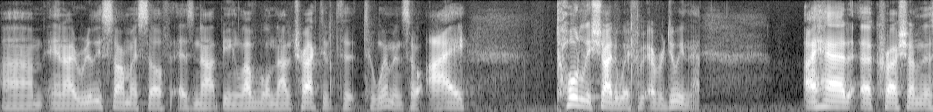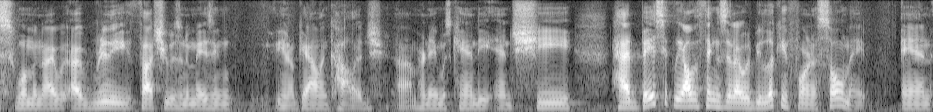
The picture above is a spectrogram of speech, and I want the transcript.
um, and I really saw myself as not being lovable, not attractive to, to women. So I totally shied away from ever doing that. I had a crush on this woman. I, I really thought she was an amazing you know, gal in college. Um, her name was Candy, and she had basically all the things that I would be looking for in a soulmate. And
